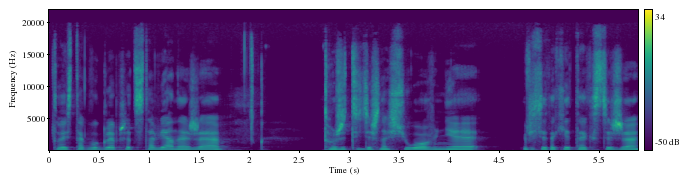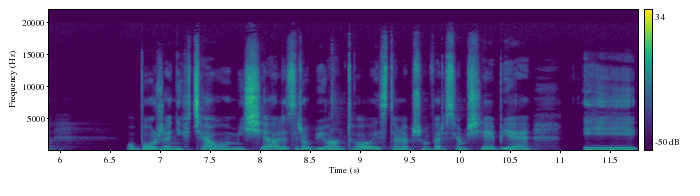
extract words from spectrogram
to jest tak w ogóle przedstawiane, że to, że ty idziesz na siłownię, wiecie takie teksty, że o Boże, nie chciało mi się, ale zrobiłam to, jestem lepszą wersją siebie i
